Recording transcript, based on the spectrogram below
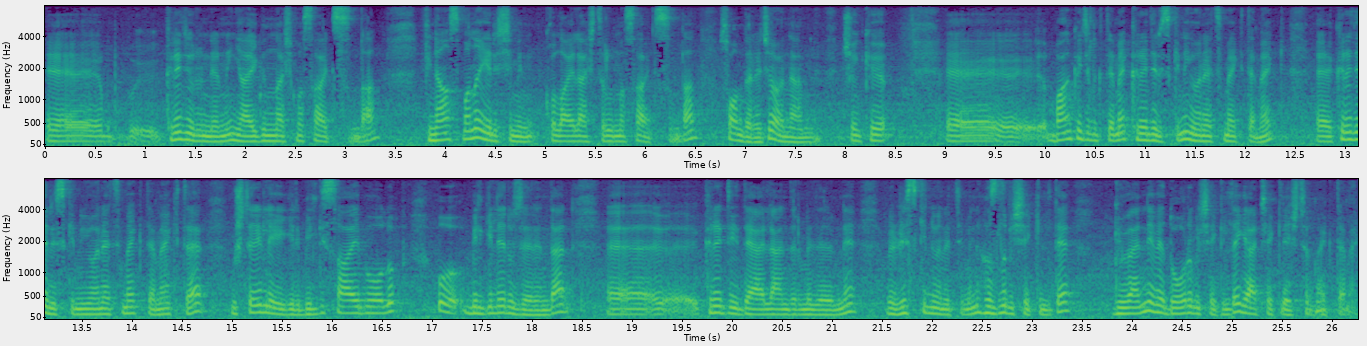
e, kredi ürünlerinin yaygınlaşması açısından, finansmana erişimin kolaylaştırılması açısından son derece önemli. Çünkü e, bankacılık demek kredi riskini yönetmek demek. E, kredi riskini yönetmek demek de müşteriyle ilgili bilgi sahibi olup bu bilgiler üzerinden e, kredi değerlendirmelerini ve riskin yönetimini hızlı bir şekilde güvenli ve doğru bir şekilde gerçekleştirmek demek.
